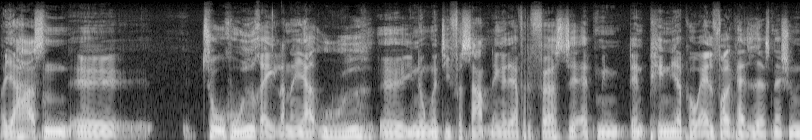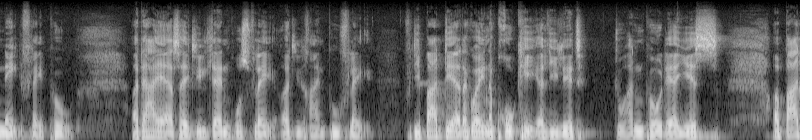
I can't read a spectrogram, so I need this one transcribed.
Og jeg har sådan øh, to hovedregler, når jeg er ude øh, i nogle af de forsamlinger. Det er for det første, at min, den pin, jeg på, alle folk har altid deres nationalflag på. Og der har jeg altså et lille landbrugsflag og et lille regnbueflag. Fordi bare der, der går ind og provokerer lige lidt. Du har den på der, yes. Og bare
